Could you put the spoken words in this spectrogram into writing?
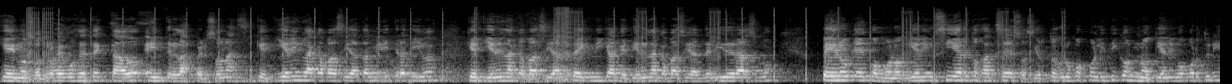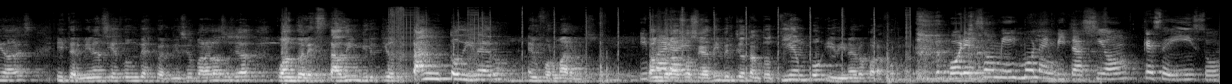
que nosotros hemos detectado entre las personas que tienen la capacidad administrativa, que tienen la capacidad técnica, que tienen la capacidad de liderazgo, pero que como no tienen ciertos accesos a ciertos grupos políticos, no tienen oportunidades y terminan siendo un desperdicio para la sociedad cuando el Estado invirtió tanto dinero en formarlos. cuando la sociedad invirtió tanto tiempo y dinero para formarlos. Por eso mismo la invitación que se hizo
